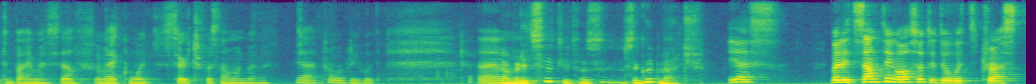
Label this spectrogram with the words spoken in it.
it by myself, like went search for someone by myself. Yeah, I probably would. Um, no, but it suited. It was, it was a good match. Yes, but it's something also to do with trust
